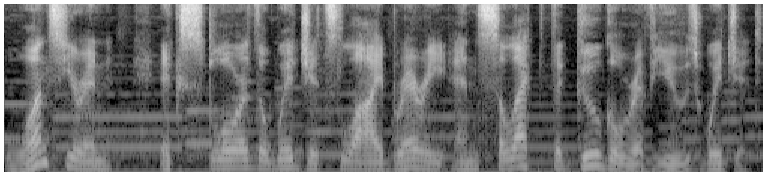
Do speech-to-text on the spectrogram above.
Once you're in, explore the widgets library and select the Google Reviews widget.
